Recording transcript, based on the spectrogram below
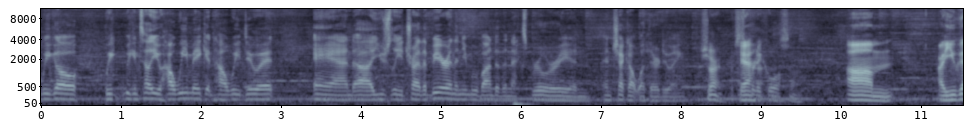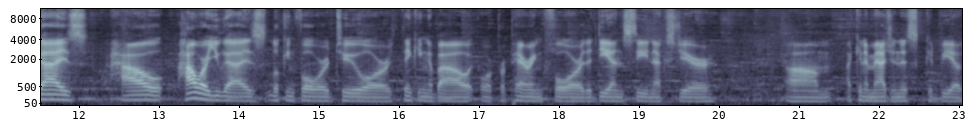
We go, we we can tell you how we make it and how we do it, and uh, usually you try the beer and then you move on to the next brewery and and check out what they're doing, sure. which Yeah. is pretty cool. So, Um, are you guys? How how are you guys looking forward to or thinking about or preparing for the DNC next year? Um, I can imagine this could be a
